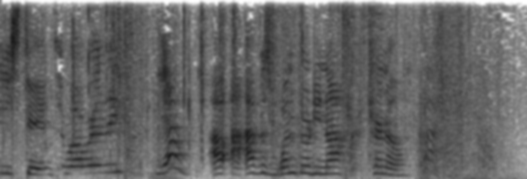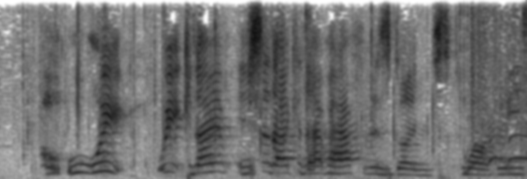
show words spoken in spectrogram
You scammed him already? Yeah. I, I, I was 130 knock. Cherno. Oh, wait, wait, can I have, you said I can have half of his guns. Come on, please.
